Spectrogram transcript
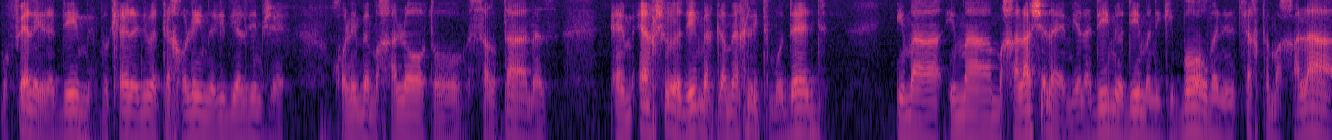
מופיע לילדים, מבקר ילדים בבתי חולים, נגיד ילדים שחולים במחלות או סרטן, אז הם איכשהו יודעים גם איך להתמודד עם, ה, עם המחלה שלהם. ילדים יודעים, אני גיבור ואני אנצח את המחלה,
